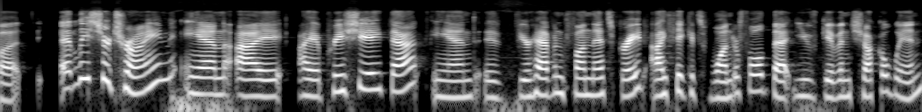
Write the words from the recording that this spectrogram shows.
But at least you're trying and i i appreciate that and if you're having fun that's great i think it's wonderful that you've given chuck a win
